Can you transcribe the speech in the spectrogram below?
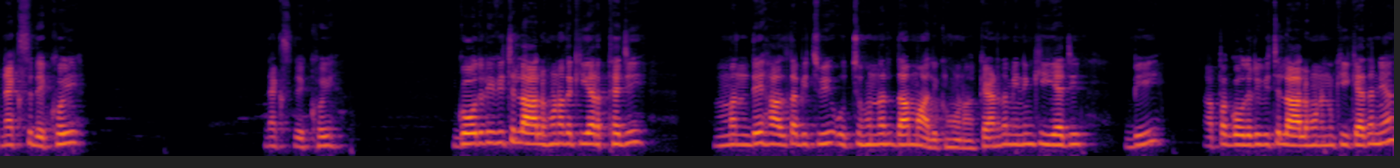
ਨੈਕਸਟ ਦੇਖੋ ਜੀ। ਨੈਕਸਟ ਦੇਖੋ ਜੀ। ਗੋਦੜੀ ਵਿੱਚ ਲਾਲ ਹੋਣਾ ਦਾ ਕੀ ਅਰਥ ਹੈ ਜੀ? ਮੰਦੇ ਹਾਲਤਾਂ ਵਿੱਚ ਵੀ ਉੱਚ ਹੁਨਰ ਦਾ ਮਾਲਿਕ ਹੋਣਾ। ਕਹਿਣ ਦਾ ਮੀਨਿੰਗ ਕੀ ਹੈ ਜੀ? ਵੀ ਆਪਾਂ ਗੋਦੜੀ ਵਿੱਚ ਲਾਲ ਹੋਣ ਨੂੰ ਕੀ ਕਹਿ ਦਿੰਦੇ ਆ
